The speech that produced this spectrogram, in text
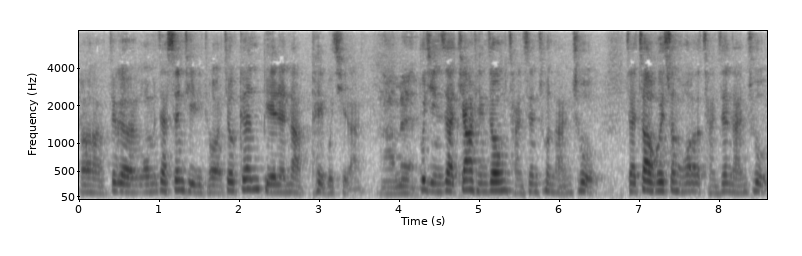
啊，这个我们在身体里头就跟别人呢、啊、配不起来。阿门。不仅是在家庭中产生出难处，在教会生活产生难处，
